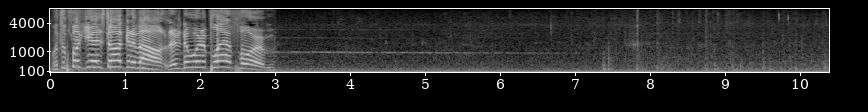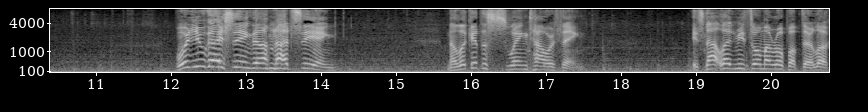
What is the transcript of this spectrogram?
what the fuck you guys talking about? There's nowhere to platform. What are you guys seeing that I'm not seeing? Now look at the swing tower thing. It's not letting me throw my rope up there, look.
